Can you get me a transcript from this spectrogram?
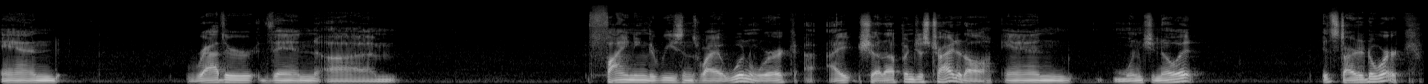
And rather than um, finding the reasons why it wouldn't work, I- shut up and just tried it all. And wouldn't you know it, it started to work.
